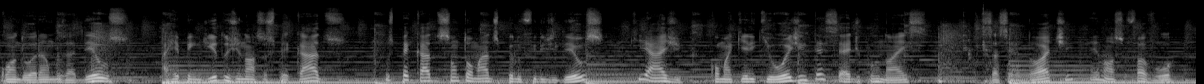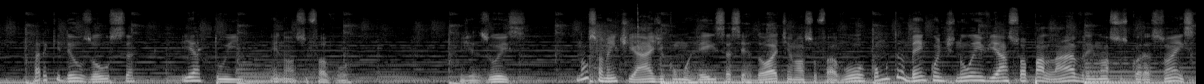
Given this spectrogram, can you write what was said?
Quando oramos a Deus, arrependidos de nossos pecados, os pecados são tomados pelo Filho de Deus, que age como aquele que hoje intercede por nós, sacerdote em nosso favor para que Deus ouça e atue em nosso favor. Jesus não somente age como rei e sacerdote em nosso favor, como também continua a enviar sua palavra em nossos corações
